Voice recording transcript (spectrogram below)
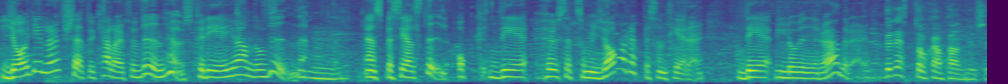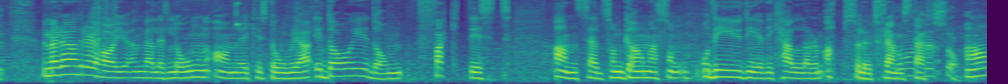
det. Jag gillar i och för sig att du kallar det för vinhus, för det är ju ändå vin. En speciell stil. Och det huset som jag representerar, det är Louis Röderer. Berätta om champagnehuset. Nej, Men Röderer har ju en väldigt lång anrik historia. Idag är de faktiskt ansedd som Grand Maison och det är ju det vi kallar de absolut främsta, ja,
